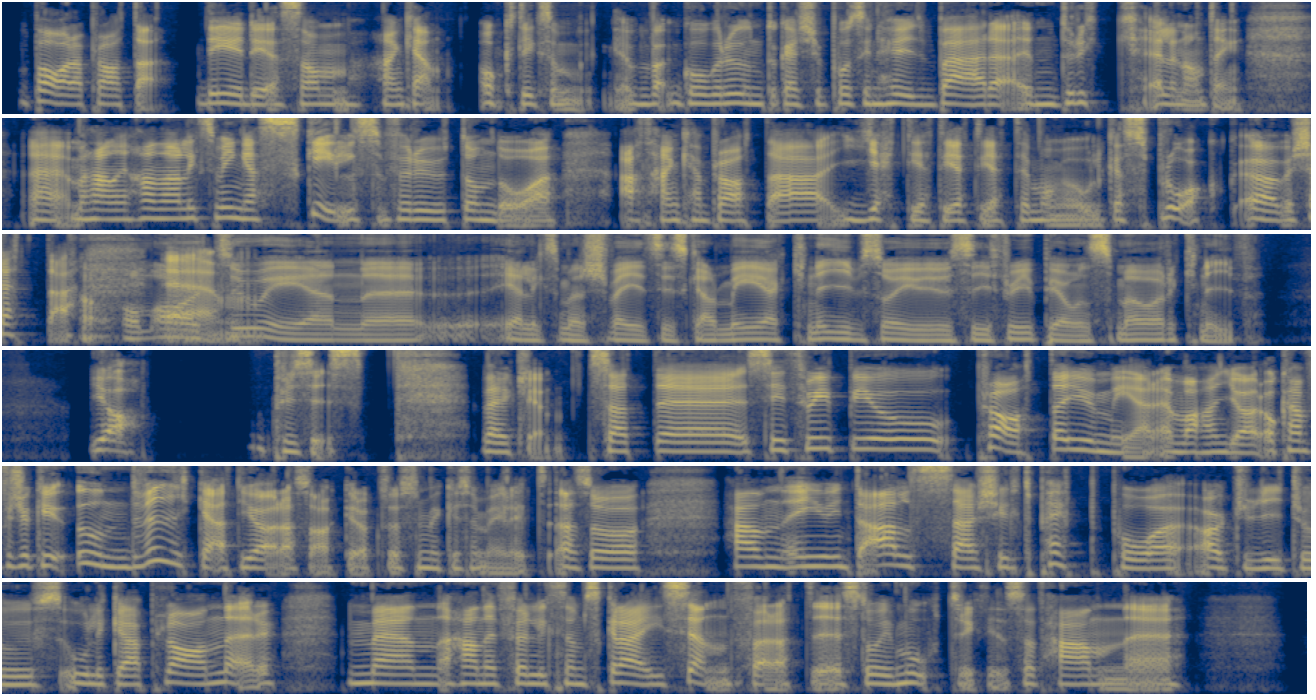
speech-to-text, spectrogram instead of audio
bara prata. Det är det som han kan. Och liksom gå runt och kanske på sin höjd bära en dryck eller någonting. Eh, men han, han har liksom inga skills förutom då att han kan prata jätte, jätte, jätte, jättemånga olika språk och översätta. Ja, om R2 um, är, en, eh, är liksom en schweizisk armékniv så är ju C3PO en smörkniv. Ja, Precis, verkligen. Så att eh, C3PO pratar ju mer än vad han gör och han försöker ju undvika att göra saker också så mycket som möjligt. Alltså, han är ju inte alls särskilt pepp på R2D2s olika planer, men han är för liksom skrajsen för att eh, stå emot riktigt, så att han eh,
